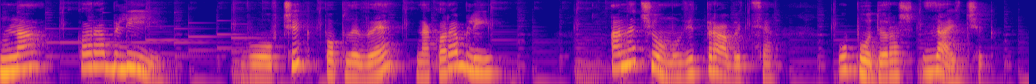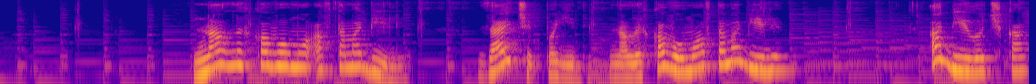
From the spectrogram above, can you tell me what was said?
На кораблі. Вовчик попливе на кораблі. А на чому відправиться у подорож зайчик? На легковому автомобілі. Зайчик поїде на легковому автомобілі. А білочка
